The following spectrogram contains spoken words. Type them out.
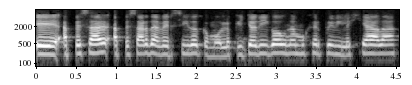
eh, a, pesar, a pesar de haber sido, como lo que yo digo, una mujer privilegiada,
